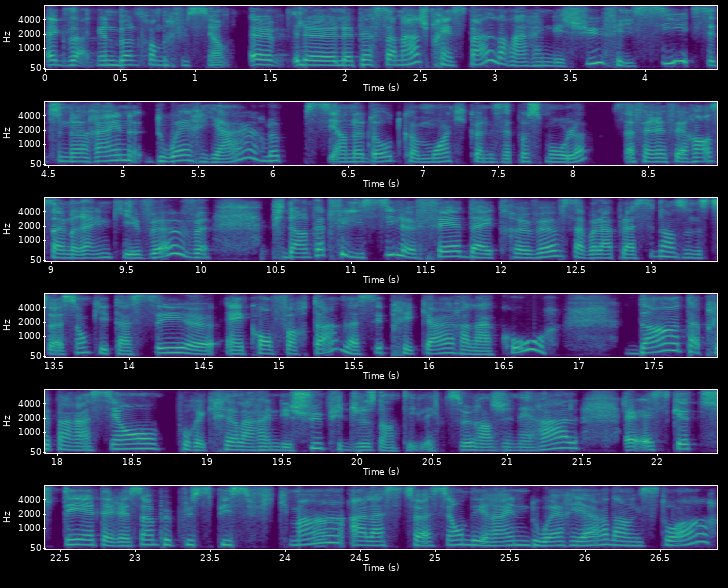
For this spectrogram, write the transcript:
Exact, une bonne contribution. Euh, le, personnage principal dans La Reine déchue, Félicie, c'est une reine douairière. S'il y en a d'autres comme moi qui ne connaissaient pas ce mot-là, ça fait référence à une reine qui est veuve. Puis dans le cas de Félicie, le fait d'être veuve, ça va la placer dans une situation qui est assez inconfortable, assez précaire à la cour. Dans ta préparation pour écrire La Reine déchue, puis juste dans tes lectures en général, euh, est-ce que tu t'es intéressé un peu plus spécifiquement à la situation des reines douairières dans l'histoire?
